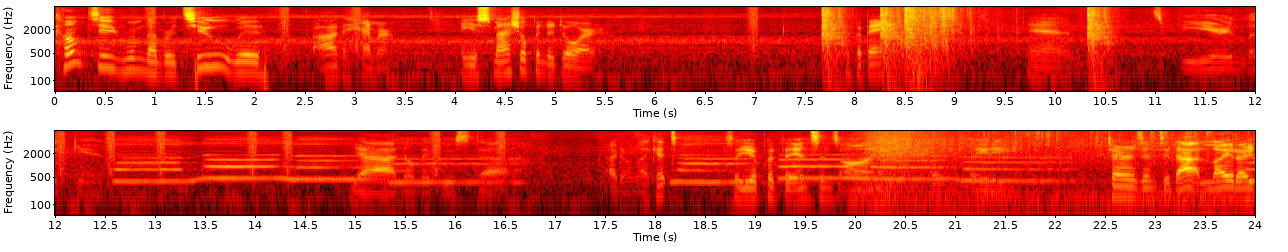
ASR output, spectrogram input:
come to room number two with uh, the hammer, and you smash open the door. Ba bang. And it's weird looking. Yeah, no me gusta. I don't like it. So you put the incense on the lady turns into that light. I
